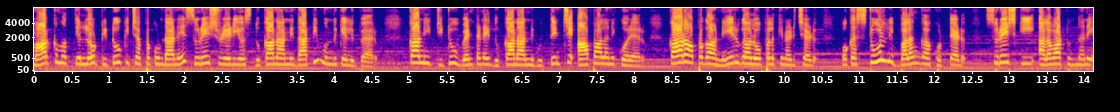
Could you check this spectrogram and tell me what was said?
మార్గమత్యంలో టిటూకి చెప్పకుండానే సురేష్ రేడియోస్ దుకాణాన్ని దాటి ముందుకెళ్ళిపోయారు కానీ టిటూ వెంటనే దుకాణాన్ని గుర్తించి ఆపాలని కోరారు. కారు ఆపగా నేరుగా లోపలికి నడిచాడు. ఒక స్టూల్ని బలంగా కొట్టాడు. సురేష్కి అలవాటుందని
